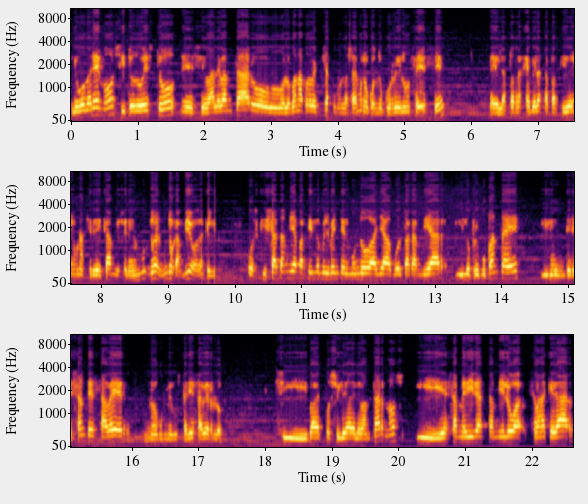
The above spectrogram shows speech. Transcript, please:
luego veremos si todo esto eh, se va a levantar o, lo van a aprovechar, como lo sabemos cuando ocurrió el 11S, eh, las Torres Gemelas, a partir de una serie de cambios en el mundo, el mundo cambió. pues quizá también a partir del 2020 el mundo haya vuelto a cambiar y lo preocupante es, y lo interesante es saber, no, me gustaría saberlo, si va a haber posibilidad de levantarnos y esas medidas también luego se van a quedar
